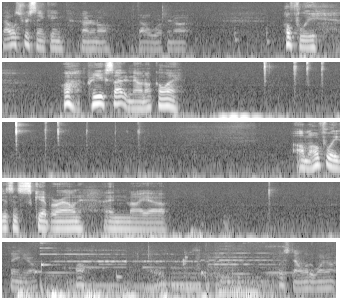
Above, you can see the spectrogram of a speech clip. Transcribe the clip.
that was for syncing. I don't know if that'll work or not. Hopefully. Well, pretty excited now, not gonna lie. Um, hopefully it doesn't skip around in my, uh, thing, you know. Let's download it, why not?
